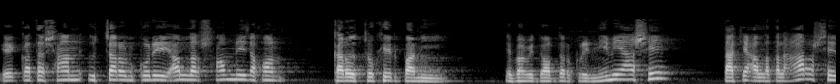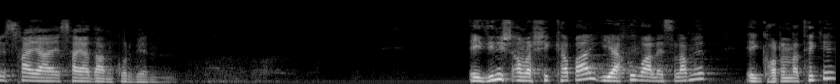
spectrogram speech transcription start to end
কথা শান উচ্চারণ করে আল্লাহর সামনে যখন কারও চোখের পানি এভাবে দরদর করে নেমে আসে তাকে আল্লাহ তালা আরসের ছায় ছায়া দান করবেন। এই জিনিস আমরা শিক্ষা পাই ইয়াকুব আল ইসলামের এই ঘটনা থেকে।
